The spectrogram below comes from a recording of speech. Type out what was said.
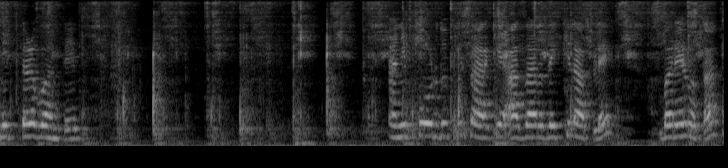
नितळ बनते. आणि पोटदुखीसारखे आजार देखील आपले बरे होतात.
